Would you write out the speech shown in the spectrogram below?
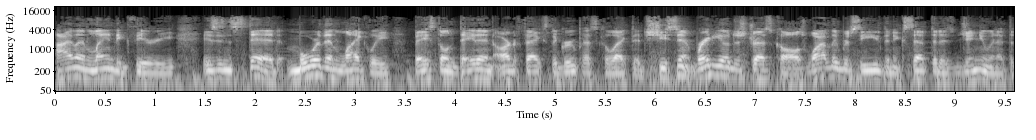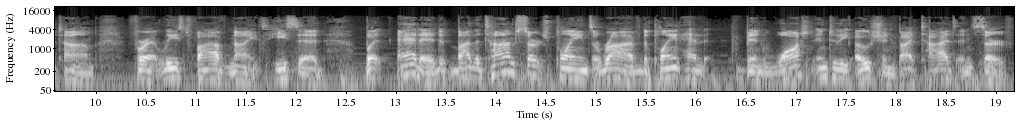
island landing theory is instead more than likely based on data and artifacts the group has collected. She sent radio distress calls, widely received and accepted as genuine at the time, for at least five nights, he said, but added, by the time search planes arrived, the plane had been washed into the ocean by tides and surf.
